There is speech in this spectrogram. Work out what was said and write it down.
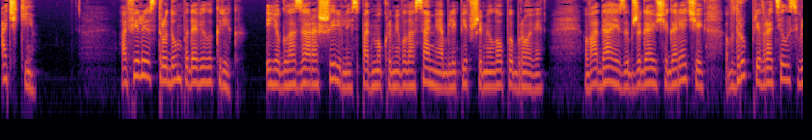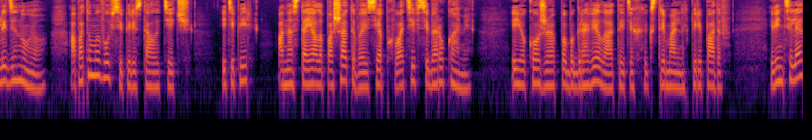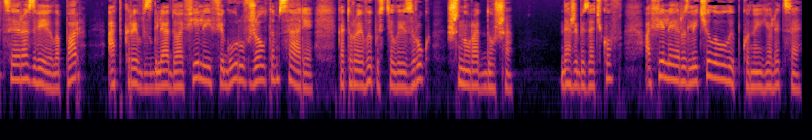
Очки. Офелия с трудом подавила крик. Ее глаза расширились под мокрыми волосами, облепившими лоб и брови. Вода из обжигающей горячей вдруг превратилась в ледяную, а потом и вовсе перестала течь. И теперь она стояла, пошатываясь и обхватив себя руками. Ее кожа побагровела от этих экстремальных перепадов. Вентиляция развеяла пар, открыв взгляду Офелии фигуру в желтом саре, которая выпустила из рук шнур от душа. Даже без очков Офелия различила улыбку на ее лице.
